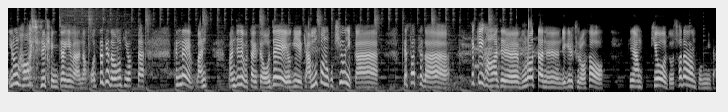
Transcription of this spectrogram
이런 강아지들이 굉장히 많아. 어떻게 너무 귀엽다. 근데 만, 만지지 못하겠어요. 어제 여기 이렇게 안 묶어놓고 키우니까 세파트가 새끼 강아지를 물었다는 얘기를 들어서 그냥 귀여워도 쳐다만 봅니다.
